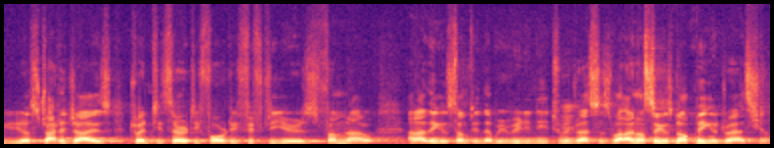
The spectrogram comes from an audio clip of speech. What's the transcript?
you know, strategize 20, 30, 40, 50 years from now. And I think it's something that we really need to hmm. address mm. as well. I'm not saying it's not being addressed, sure.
